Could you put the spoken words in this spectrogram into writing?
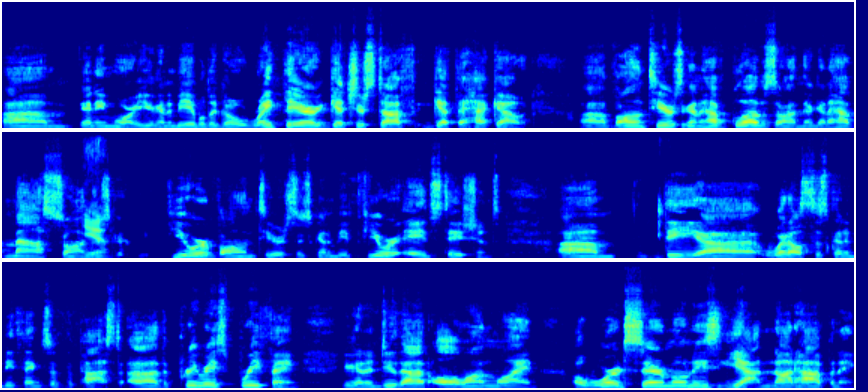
um, anymore. You're going to be able to go right there, get your stuff, get the heck out. Uh, volunteers are going to have gloves on. They're going to have masks on. Yeah. There's going to be fewer volunteers. There's going to be fewer aid stations. Um, the uh, what else is going to be things of the past? Uh, the pre-race briefing. You're going to do that all online. Award ceremonies, yeah, not happening.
